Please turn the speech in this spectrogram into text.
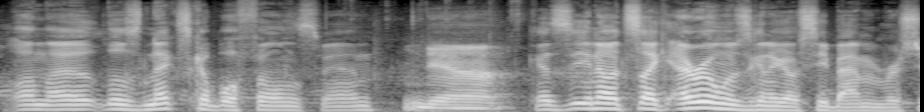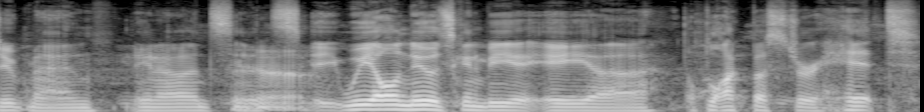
on the, those next couple of films man Yeah. Because you know, it's like everyone was gonna go see Batman vs Superman. You know, it's, it's Yeah. we all knew it's gonna be a, a, uh, a blockbuster hit.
